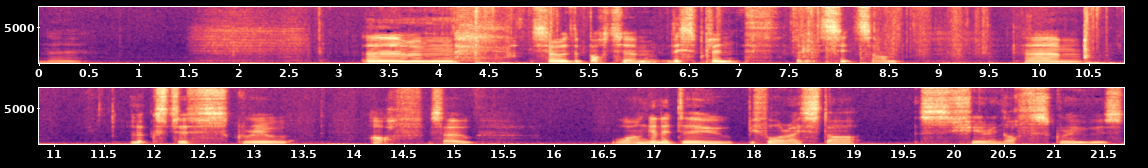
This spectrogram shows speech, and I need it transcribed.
No. Um, so the bottom, this plinth that it sits on um, looks to screw off. So what I'm going to do before I start shearing off screws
